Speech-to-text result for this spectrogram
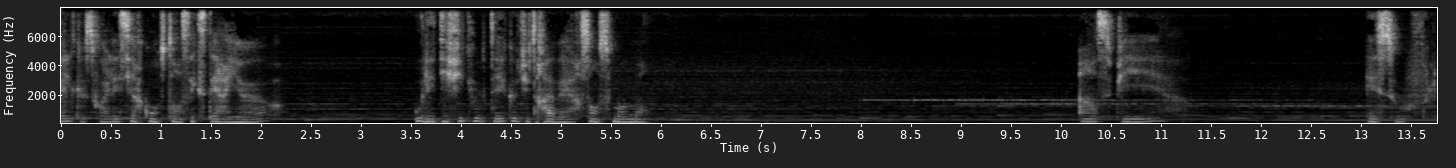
Quelles que soient les circonstances extérieures ou les difficultés que tu traverses en ce moment. Inspire et souffle.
